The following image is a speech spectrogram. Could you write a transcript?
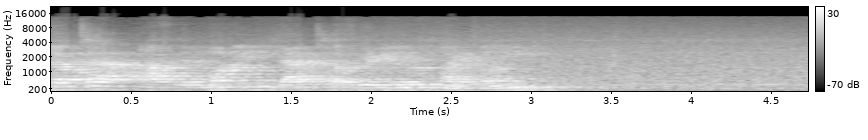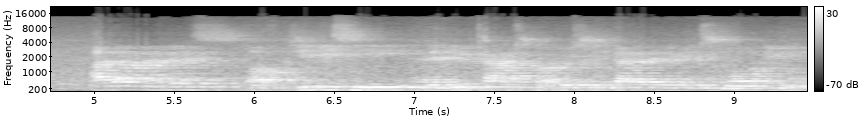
Dr. Abdul Director of Radio, my colleague, other members of GBC and the New Times Corporation gathered here this morning,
